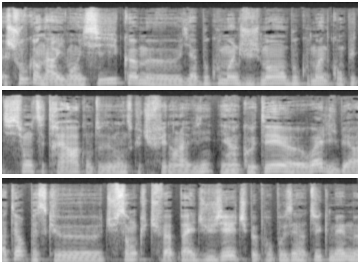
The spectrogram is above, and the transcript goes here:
je trouve qu'en arrivant ici, comme euh, il y a beaucoup moins de jugement, beaucoup moins de compétition, c'est très rare qu'on te demande ce que tu fais dans la vie. Il y a un côté euh, libérateur parce que tu sens que tu vas pas être jugé, tu peux proposer un truc même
